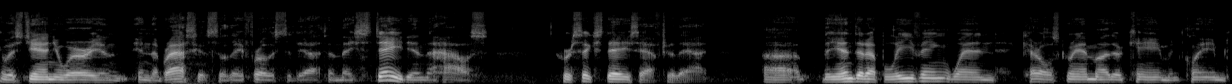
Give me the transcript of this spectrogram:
it was January in, in Nebraska, so they froze to death. And they stayed in the house for six days after that. Uh, they ended up leaving when Carol's grandmother came and claimed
